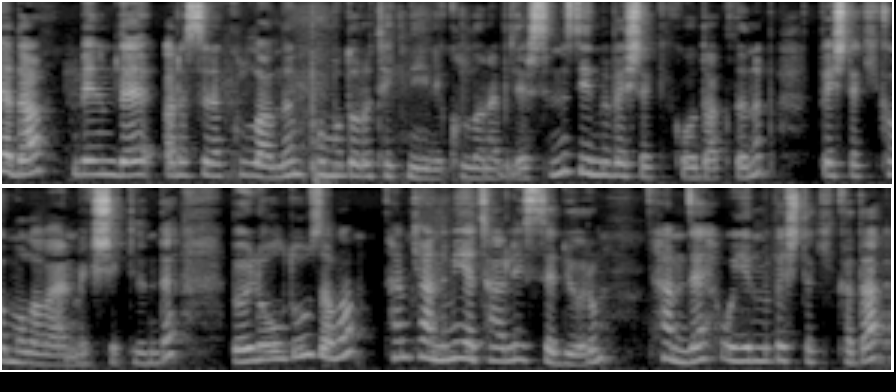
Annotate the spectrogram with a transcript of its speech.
Ya da benim de ara sıra kullandığım Pomodoro tekniğini kullanabilirsiniz. 25 dakika odaklanıp 5 dakika mola vermek şeklinde. Böyle olduğu zaman hem kendimi yeterli hissediyorum hem de o 25 dakikada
